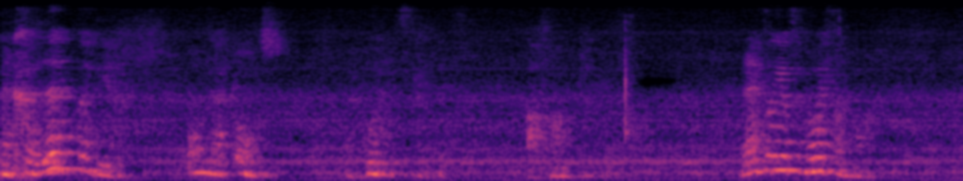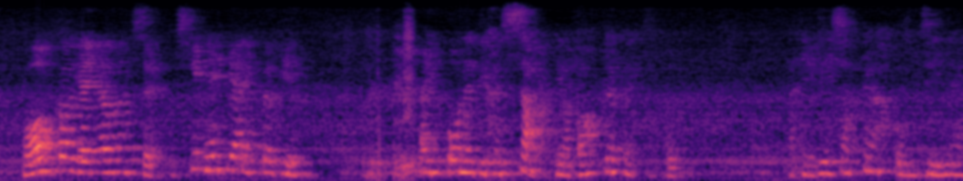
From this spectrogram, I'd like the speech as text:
in geluk beweeg omdat ons 'n koningskind is afhanklik. Dan wil jy vir nooit van maak. Waar kan jy nou in sit? Miskien het jy uitbeweeg. Kon dit die gesag, die afhanklikheid dat jy weer sal terugkom sê jy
